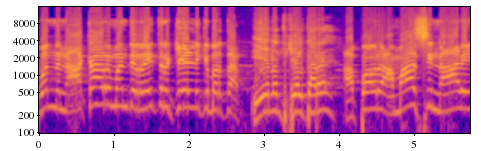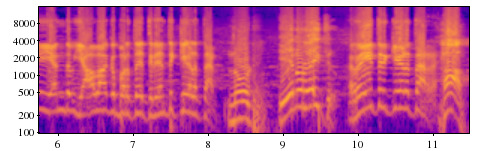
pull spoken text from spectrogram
ಒಂದು ನಾಲ್ಕಾರು ಮಂದಿ ರೈತರು ಕೇಳಲಿಕ್ಕೆ ಬರ್ತಾರೆ. ಏನಂತ ಕೇಳ್ತಾರೆ? ಅಪ್ಪ ಅವ್ರ ಅಮಾಸಿ ನಾಳೆ ಎಂದು ಯಾವಾಗ ಬರ್ತೈತ್ರಿ ಅಂತ ಕೇಳ್ತಾರೆ. ನೋಡ್ರಿ ಏನು ರೈತರು? ರೈತರು ಕೇಳ್ತಾರ. ಹಾ.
